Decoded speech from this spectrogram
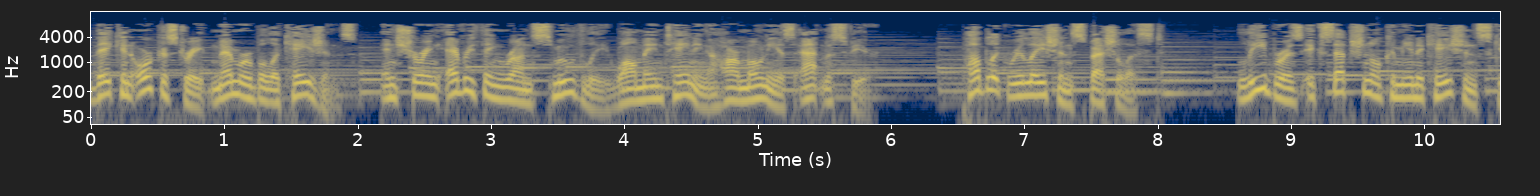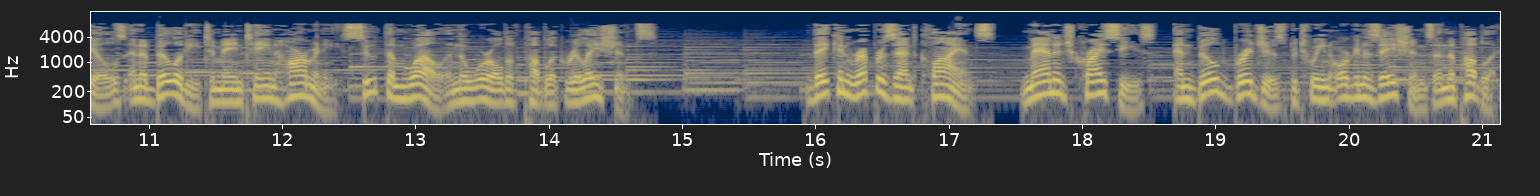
They can orchestrate memorable occasions, ensuring everything runs smoothly while maintaining a harmonious atmosphere. Public Relations Specialist Libra's exceptional communication skills and ability to maintain harmony suit them well in the world of public relations. They can represent clients, manage crises, and build bridges between organizations and the public.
